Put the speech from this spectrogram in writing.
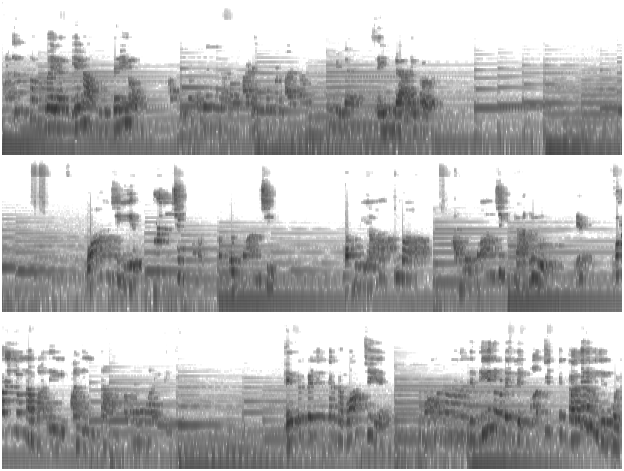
அதுவும் வேறு ஏன்னா அவங்களுக்கு தெரியும். செய்கிற வாஞ்சி எப்பொழுது அந்த வாஞ்சி நம்முடைய ஆத்மா அந்த வாஞ்சிக்கு அனுபவம் எப்பொழுதும் நம்ம அதை அதை நாம் கவனமா இருக்கிறோம் தேவப்பேருக்கு அந்த வாஞ்சியை மாணவனது நீரோடைகளை வாஞ்சித்து கதறுவது போல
